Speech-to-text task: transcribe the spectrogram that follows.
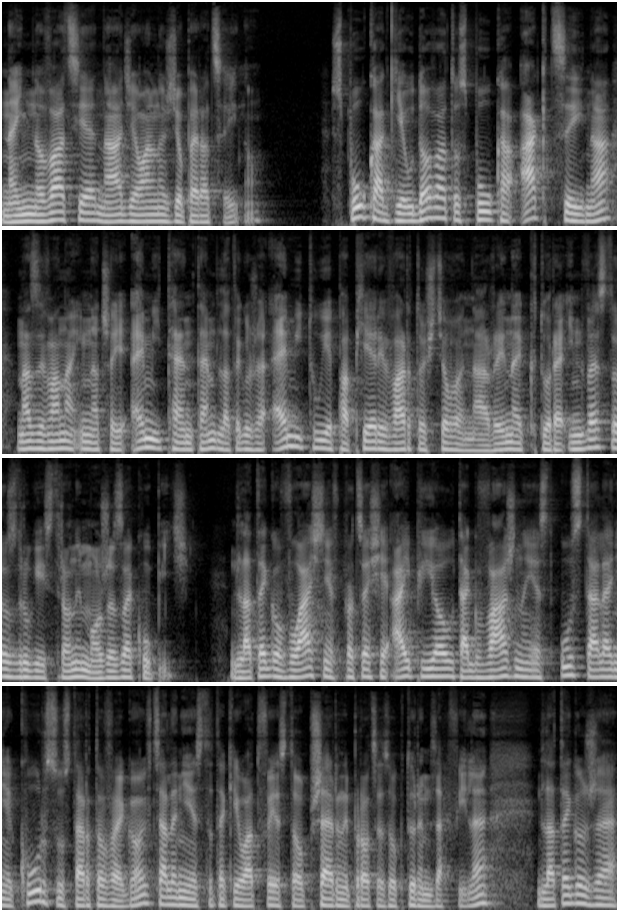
na innowacje, na działalność operacyjną. Spółka giełdowa to spółka akcyjna, nazywana inaczej emitentem, dlatego że emituje papiery wartościowe na rynek, które inwestor z drugiej strony może zakupić. Dlatego właśnie w procesie IPO tak ważne jest ustalenie kursu startowego i wcale nie jest to takie łatwe, jest to obszerny proces, o którym za chwilę, dlatego że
